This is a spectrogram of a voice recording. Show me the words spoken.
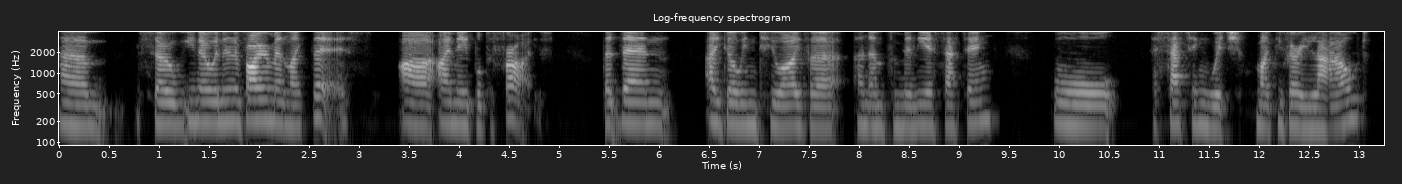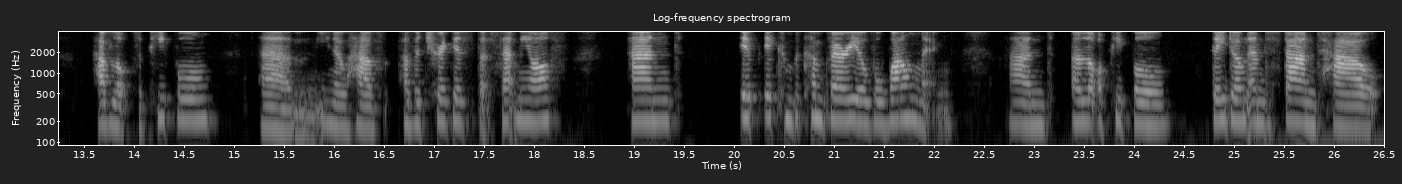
Um, so, you know, in an environment like this, uh, I'm able to thrive. But then I go into either an unfamiliar setting or a setting which might be very loud, have lots of people, um, you know, have other triggers that set me off. And it, it can become very overwhelming. And a lot of people, they don't understand how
